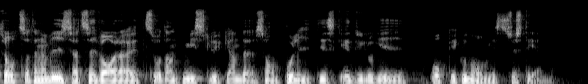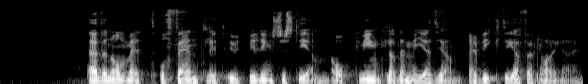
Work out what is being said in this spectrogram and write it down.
trots att den har visat sig vara ett sådant misslyckande som politisk ideologi och ekonomiskt system. Även om ett offentligt utbildningssystem och vinklade media är viktiga förklaringar,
